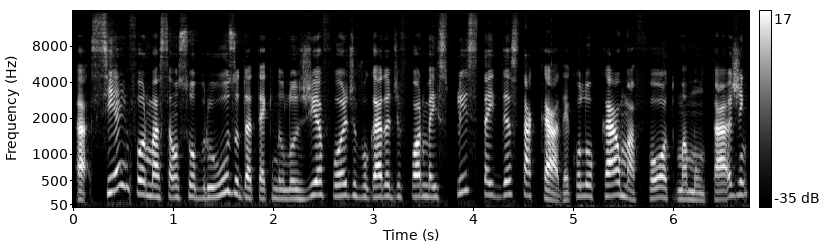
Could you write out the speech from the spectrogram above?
ah, se a informação sobre o uso da tecnologia for divulgada de forma explícita e destacada, é colocar uma foto, uma montagem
